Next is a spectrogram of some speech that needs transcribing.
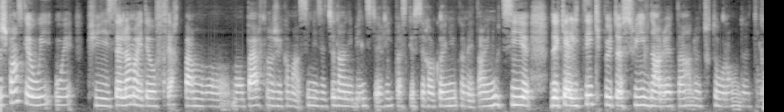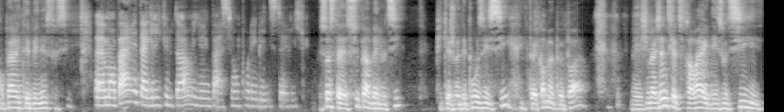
je pense que oui, oui. Puis celle-là m'a été offerte par mon, mon père quand j'ai commencé mes études en ébénisterie parce que c'est reconnu comme étant un outil euh, de qualité qui peut te suivre dans le temps, là, tout au long de ton... Ton père est ébéniste aussi? Euh, mon père est agriculteur, mais il a une passion pour l'ébénisterie. Ça, c'était un super bel outil. Puis que je vais déposer ici, il me fait comme un peu peur. mais j'imagine que tu travailles avec des outils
